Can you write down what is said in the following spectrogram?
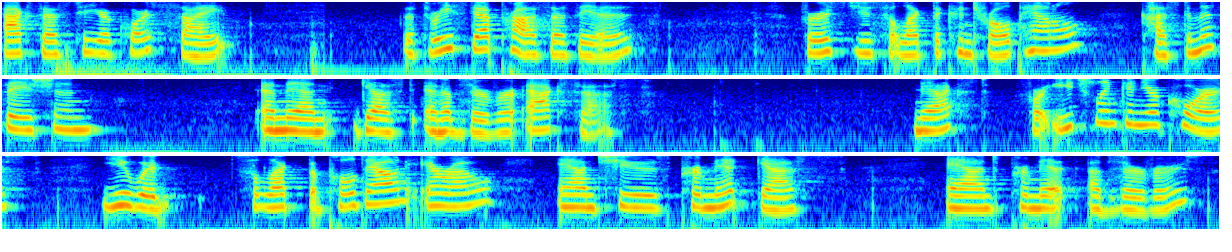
access to your course site, the three-step process is first you select the control panel, customization, and then guest and observer access. Next, for each link in your course, you would select the pull down arrow and choose permit guests and permit observers.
